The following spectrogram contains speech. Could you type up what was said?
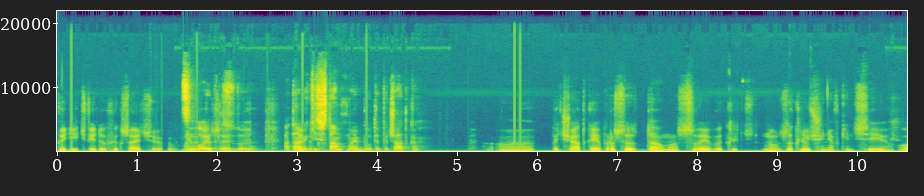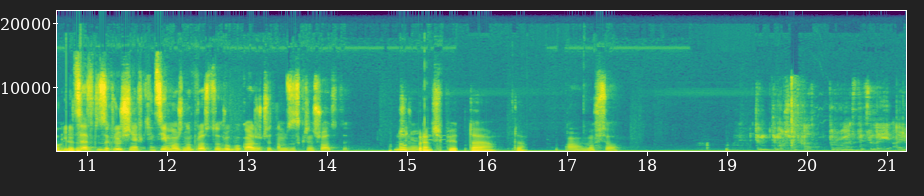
ведіть відеофіксацію. В мене цілої тут це, процедури. А там так. якийсь штамп має бути, печатка. Печатка, я просто дам своє виключ... ну, заключення в кінці І це заключення в кінці можна просто, грубо кажучи, там заскріншотити. Ну, в принципі, так, так. А, ну все. Ти, ти можеш відкат провести цілий, а я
